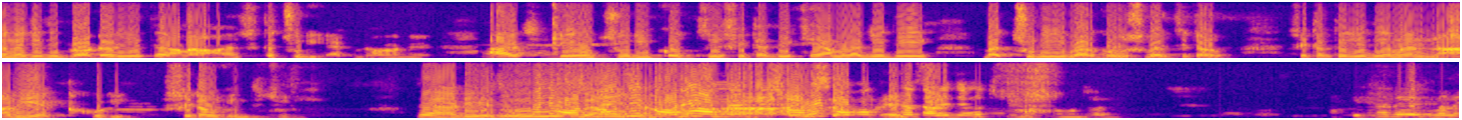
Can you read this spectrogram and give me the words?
মানে যদি ব্রডার ইয়েতে আনা হয় সেটা চুরি এক ধরনের। আর কেউ চুরি করছে সেটা দেখে আমরা যদি বা চুরি বা ঘুষ বা যেটা সেটাতে যদি আমরা না রিয়াক্ট করি সেটাও কিন্তু চুরি। হ্যাঁ ঠিক আছে ও মানে করছে, আমি এখানে মানে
